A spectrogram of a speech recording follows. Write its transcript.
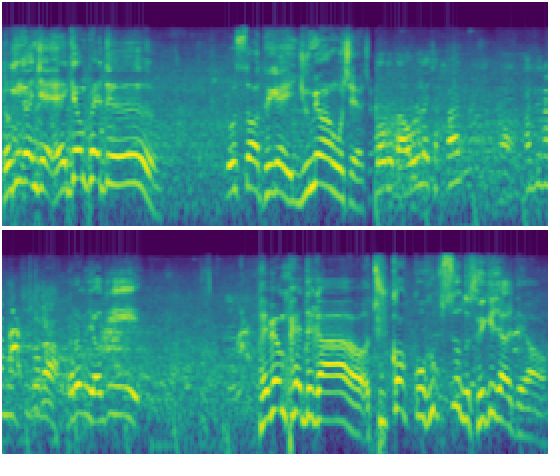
여기가 이제 애견 패드로서 되게 유명한 곳이에요 너도 나올래 잠깐? 사진 한번 찍어라. 여러분 여기 배변 패드가 두껍고 흡수도 되게 잘 돼요.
